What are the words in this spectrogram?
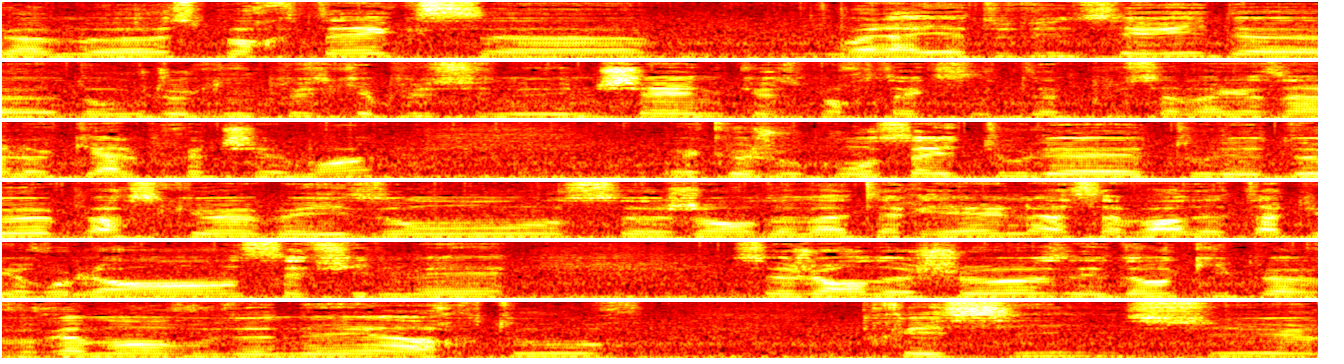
comme Sportex. voilà, il y a toute une série de. Donc Jogging Plus qui est plus une, chaîne que Sportex, c'était plus un magasin local près de chez moi. Mais que je vous conseille tous les, tous les deux parce que ben, ils ont ce genre de matériel, à savoir des tapis roulants, c'est filmé, ce genre de choses. Et donc ils peuvent vraiment vous donner un retour précis sur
